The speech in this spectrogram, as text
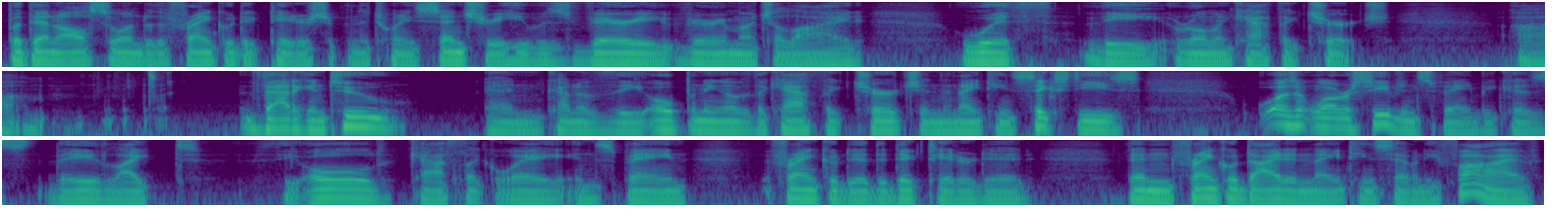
but then also under the Franco dictatorship in the 20th century, he was very, very much allied with the Roman Catholic Church. Um, Vatican II and kind of the opening of the Catholic Church in the 1960s wasn't well received in Spain because they liked the old Catholic way in Spain. Franco did, the dictator did. Then Franco died in 1975,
